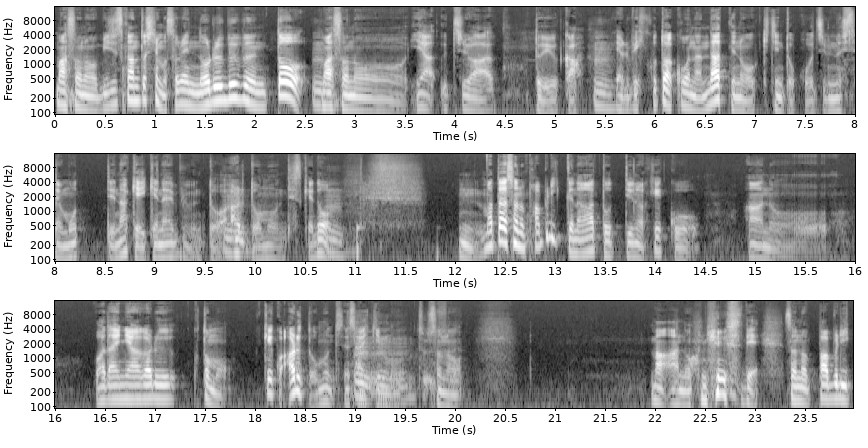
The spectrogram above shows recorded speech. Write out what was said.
まあ、その美術館としてもそれに乗る部分と、まあ、そのいやうちはというか、やるべきことはこうなんだっていうのをきちんとこう自分の視線を持ってなきゃいけない部分とはあると思うんですけど、うん。またそのパブリックなアートっていうのは結構あの話題に上がることも結構あると思うんですね最近も。そのまあ、あの ニュースでそのパブリッ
